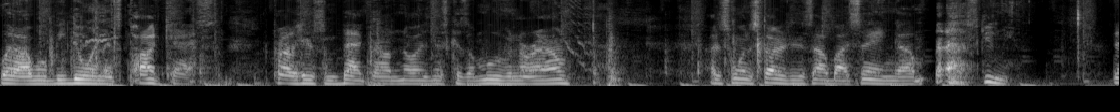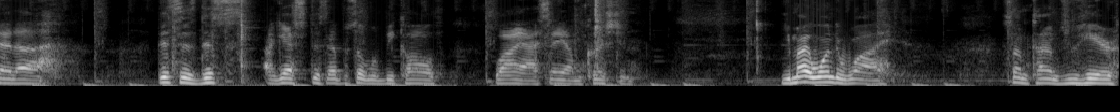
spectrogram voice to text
what I will be doing this podcast. You probably hear some background noise just because I'm moving around. I just want to start this out by saying, um, excuse me, that uh, this is this. I guess this episode will be called "Why I Say I'm Christian." You might wonder why sometimes you hear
